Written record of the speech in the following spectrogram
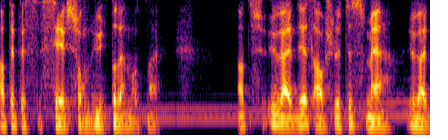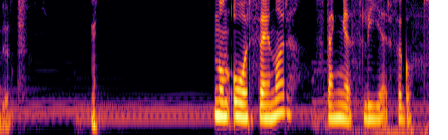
at dette ser sånn ut på den måten her. At uverdighet avsluttes med uverdighet. Noen år seinere stenges Lier for godt.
